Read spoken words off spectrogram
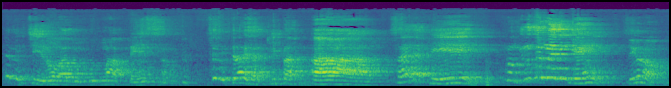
você me tirou lá do culto uma bênção. Você me traz aqui para. Ah, sai daqui. Não, não é ninguém. Sim ou não?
